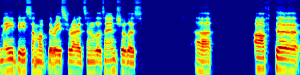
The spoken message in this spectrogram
maybe some of the race riots in Los Angeles uh, after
